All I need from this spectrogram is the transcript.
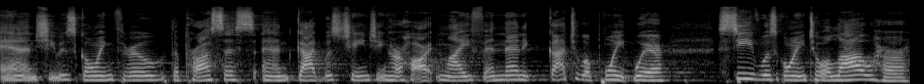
and she was going through the process and God was changing her heart and life and then it got to a point where Steve was going to allow her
